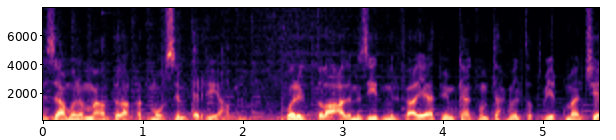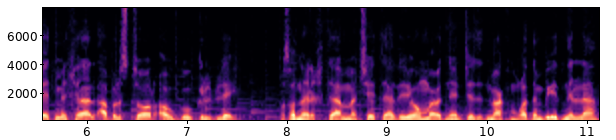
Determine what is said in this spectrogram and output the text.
تزامنا مع انطلاقة موسم الرياض. وللاطلاع على مزيد من الفعاليات بإمكانكم تحميل تطبيق مانشيت من خلال أبل ستور أو جوجل بلاي. وصلنا لختام مانشيت لهذا اليوم وعدنا نجدد معكم غدا بإذن الله.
